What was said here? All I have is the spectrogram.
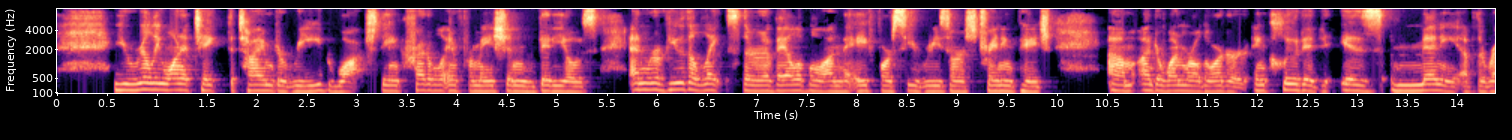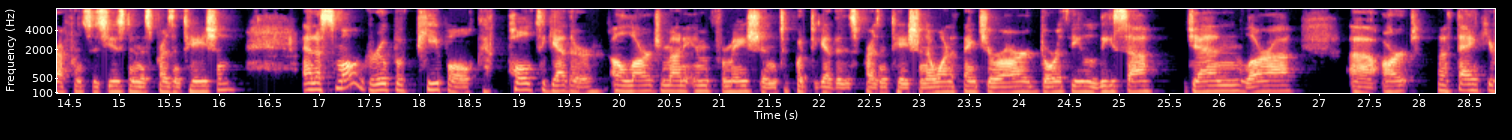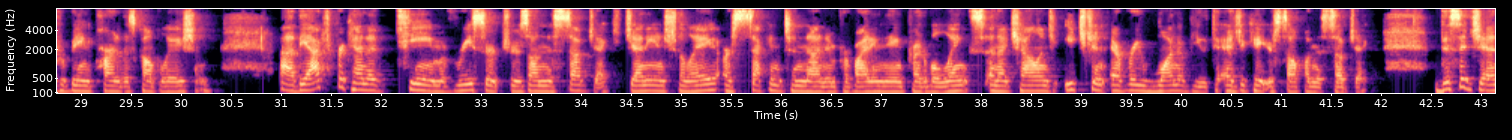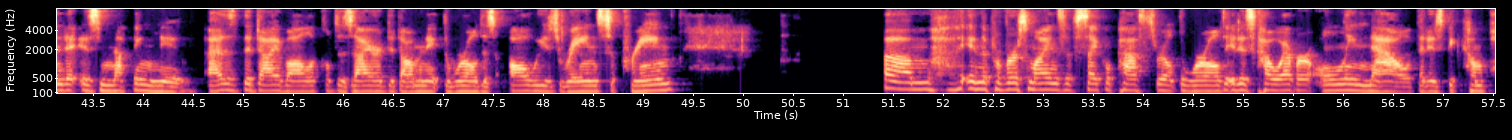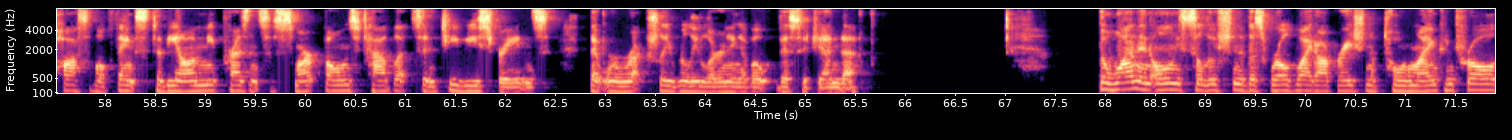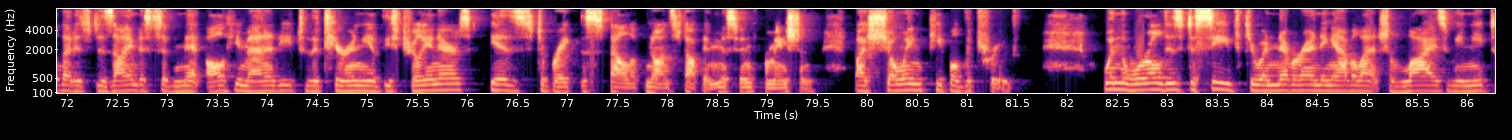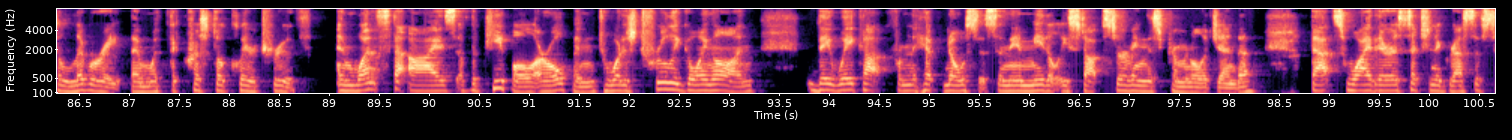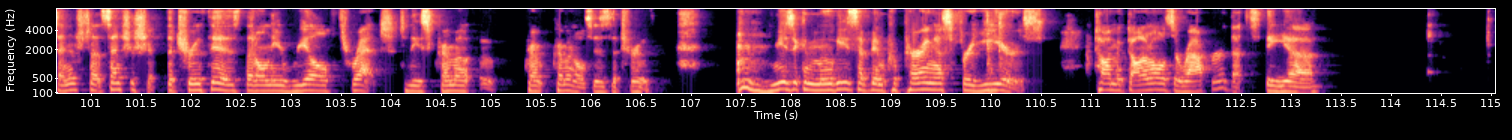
You really want to take the time to read, watch the incredible information videos, and review the links that are available on the A4C resource training page um, under One World Order. Included is many of the references used in this presentation. And a small group of people pulled together a large amount of information to put together this presentation. I want to thank Gerard, Dorothy, Lisa, Jen, Laura, uh, Art. Uh, thank you for being part of this compilation. Uh, the Act for Canada team of researchers on this subject, Jenny and Chalet, are second to none in providing the incredible links, and I challenge each and every one of you to educate yourself on the subject. This agenda is nothing new, as the diabolical desire to dominate the world has always reigned supreme um, in the perverse minds of psychopaths throughout the world. It is, however, only now that it has become possible thanks to the omnipresence of smartphones, tablets, and TV screens that we're actually really learning about this agenda. The one and only solution to this worldwide operation of total mind control that is designed to submit all humanity to the tyranny of these trillionaires is to break the spell of nonstop misinformation by showing people the truth. When the world is deceived through a never ending avalanche of lies, we need to liberate them with the crystal clear truth. And once the eyes of the people are open to what is truly going on, they wake up from the hypnosis and they immediately stop serving this criminal agenda. That's why there is such an aggressive censorship. The truth is that only real threat to these crimi- criminals is the truth. Music and movies have been preparing us for years. Tom MacDonald is a rapper. That's the uh,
